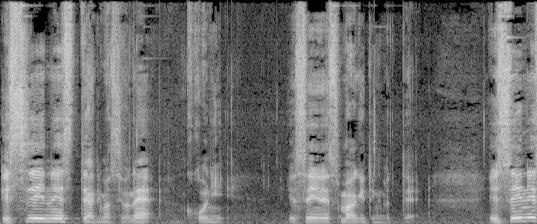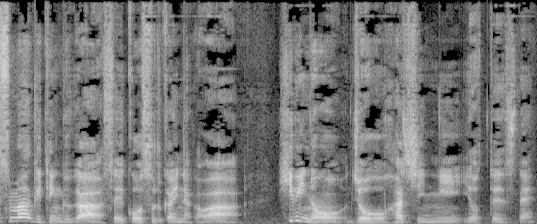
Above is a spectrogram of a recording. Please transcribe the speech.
SNS ってありますよね。ここに。SNS マーケティングって。SNS マーケティングが成功するか否かは、日々の情報発信によってですね、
